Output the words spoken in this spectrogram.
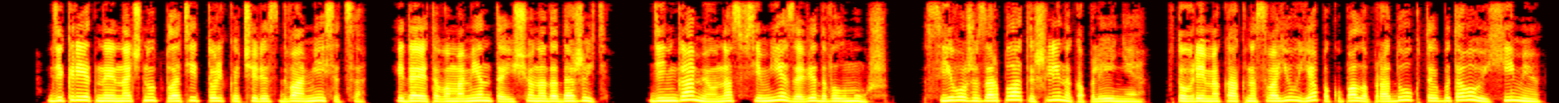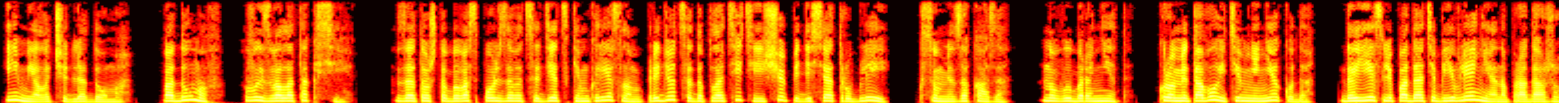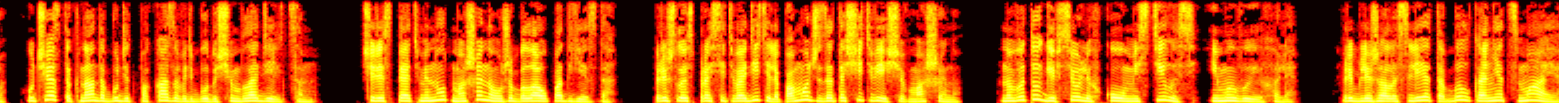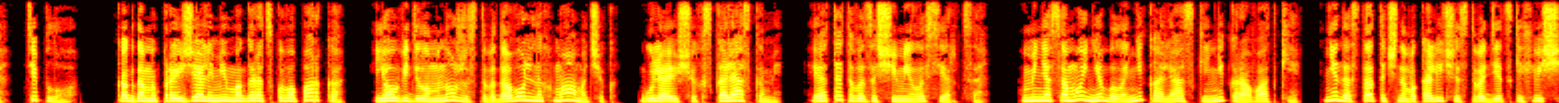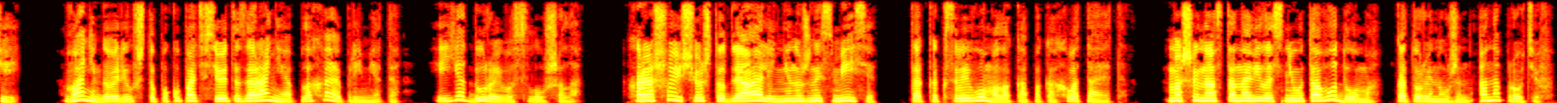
Декретные начнут платить только через два месяца, и до этого момента еще надо дожить. Деньгами у нас в семье заведовал муж. С его же зарплаты шли накопления, в то время как на свою я покупала продукты, бытовую химию и мелочи для дома. Подумав, вызвала такси. За то, чтобы воспользоваться детским креслом, придется доплатить еще 50 рублей к сумме заказа. Но выбора нет. Кроме того, идти мне некуда. Да если подать объявление на продажу, участок надо будет показывать будущим владельцам. Через пять минут машина уже была у подъезда. Пришлось просить водителя помочь затащить вещи в машину. Но в итоге все легко уместилось, и мы выехали. Приближалось лето, был конец мая, тепло. Когда мы проезжали мимо городского парка, я увидела множество довольных мамочек, гуляющих с колясками, и от этого защемило сердце. У меня самой не было ни коляски, ни кроватки, ни достаточного количества детских вещей. Ваня говорил, что покупать все это заранее — плохая примета, и я дура его слушала. Хорошо еще, что для Али не нужны смеси, так как своего молока пока хватает. Машина остановилась не у того дома, который нужен, а напротив.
